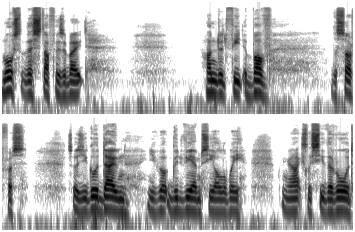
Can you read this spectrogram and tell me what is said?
most of this stuff is about 100 feet above the surface. So as you go down, you've got good VMC all the way. You can actually see the road.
